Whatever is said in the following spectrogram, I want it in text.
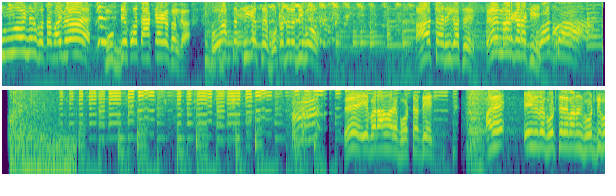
উন্নয়নের কথা ভাইবা। মুখ দিয়ে কথা আটকে গেছেন কা ও আচ্ছা ঠিক আছে ভোটটা দিলে দিব। আচ্ছা ঠিক আছে। এ মার্কা রাখি এ এবার আমারে ভোটটা দেশ আরে এইভাবে ভোট ছেলে মানুষ ভোট দিব?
